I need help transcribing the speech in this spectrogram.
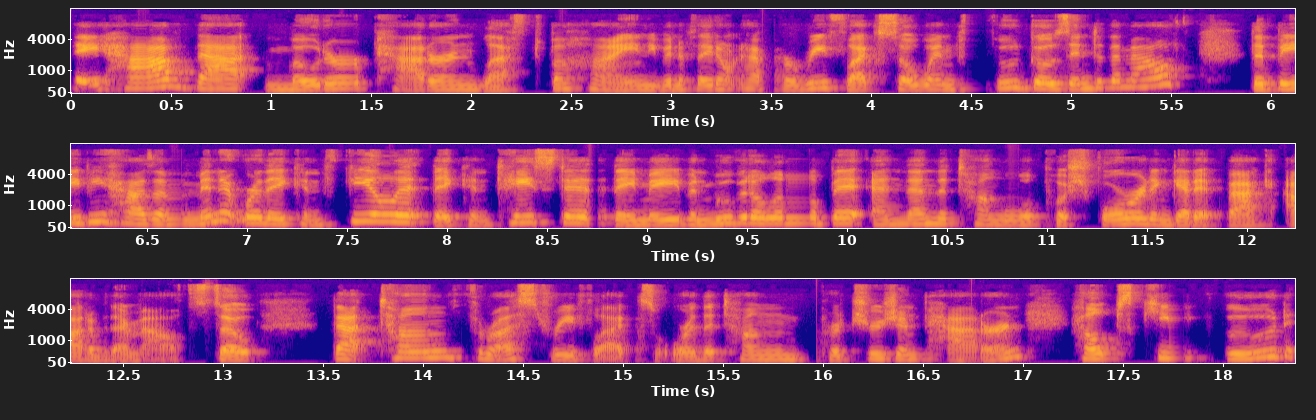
they have that motor pattern left behind, even if they don't have a reflex. So when food goes into the mouth, the baby has a minute where they can feel it, they can taste it, they may even move it a little bit, and then the tongue will push forward and get it back out of their mouth. So that tongue thrust reflex or the tongue protrusion pattern helps keep food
